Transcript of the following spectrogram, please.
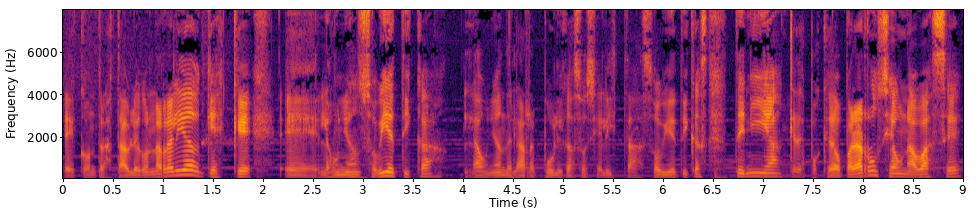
eh, contrastable con la realidad, que es que eh, la Unión Soviética, la Unión de las Repúblicas Socialistas Soviéticas, tenía, que después quedó para Rusia, una base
